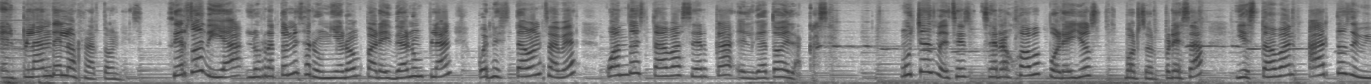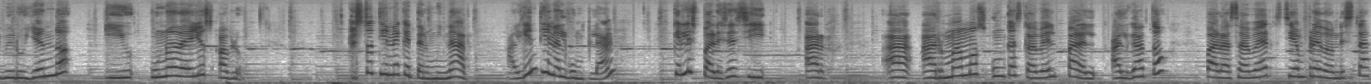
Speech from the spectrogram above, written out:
El plan de los ratones. Cierto día, los ratones se reunieron para idear un plan, pues necesitaban saber cuándo estaba cerca el gato de la casa. Muchas veces se arrojaba por ellos por sorpresa y estaban hartos de vivir huyendo y uno de ellos habló. Esto tiene que terminar. ¿Alguien tiene algún plan? ¿Qué les parece si ar- armamos un cascabel para el, al gato para saber siempre dónde está?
